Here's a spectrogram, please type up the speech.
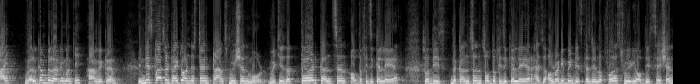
Hi, welcome to Learning Monkey. I am Vikram. In this class, we'll try to understand transmission mode, which is the third concern of the physical layer. So, these the concerns of the physical layer has already been discussed in the first video of this session,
